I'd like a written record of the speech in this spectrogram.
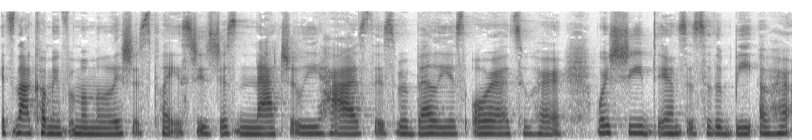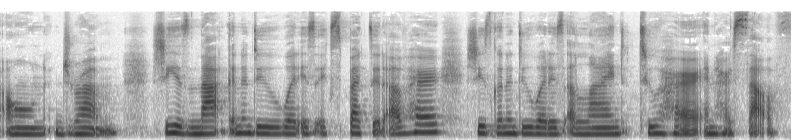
It's not coming from a malicious place. She's just naturally has this rebellious aura to her where she dances to the beat of her own drum. She is not gonna do what is expected of her. She's gonna do what is aligned to her and herself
